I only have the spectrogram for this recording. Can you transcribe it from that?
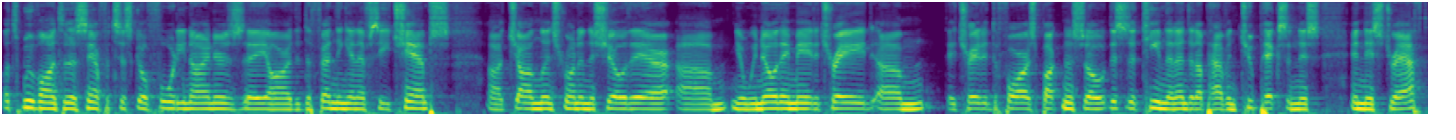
let's move on to the San Francisco 49ers. They are the defending NFC champs. Uh, John Lynch running the show there. Um, you know, we know they made a trade. Um, they traded DeForest Buckner, so this is a team that ended up having two picks in this in this draft.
